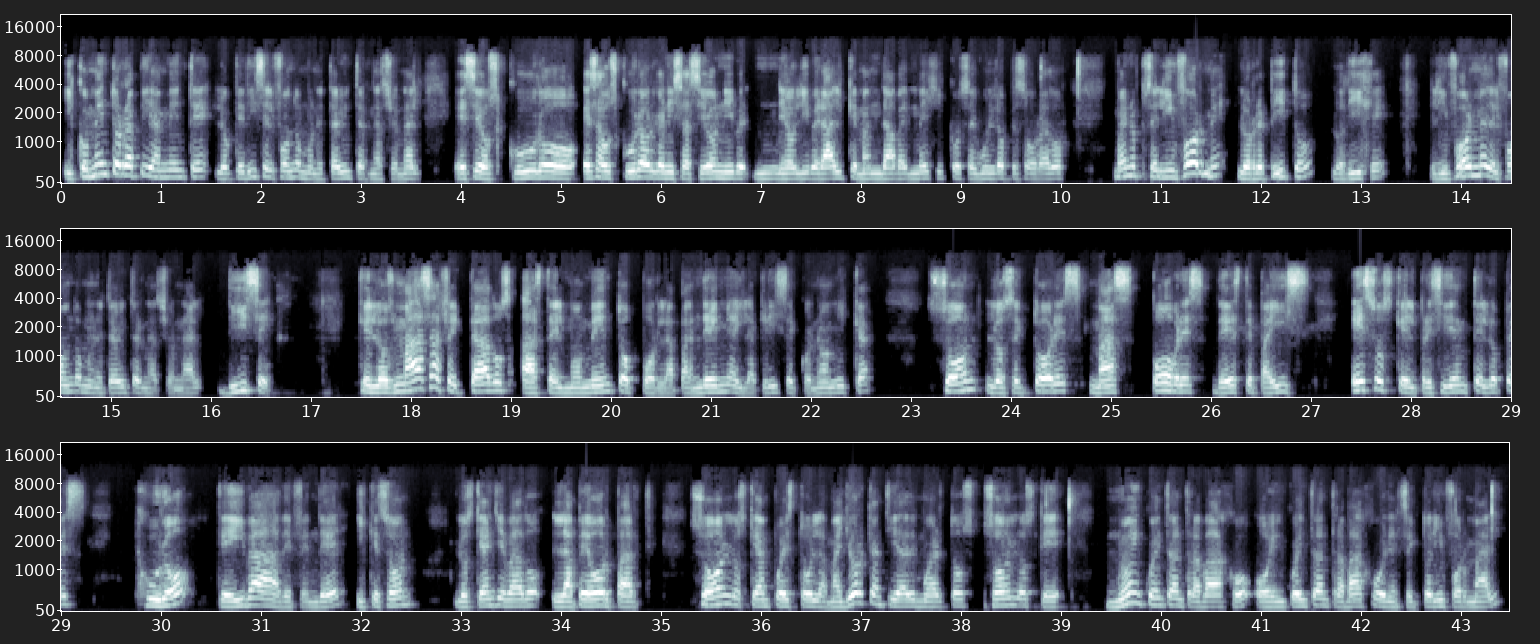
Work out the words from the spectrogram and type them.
Y comento rápidamente lo que dice el Fondo Monetario Internacional, ese oscuro, esa oscura organización neoliberal que mandaba en México, según López Obrador. Bueno, pues el informe, lo repito, lo dije, el informe del Fondo Monetario Internacional dice que los más afectados hasta el momento por la pandemia y la crisis económica son los sectores más pobres de este país, esos que el presidente López juró que iba a defender y que son los que han llevado la peor parte, son los que han puesto la mayor cantidad de muertos, son los que no encuentran trabajo o encuentran trabajo en el sector informal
